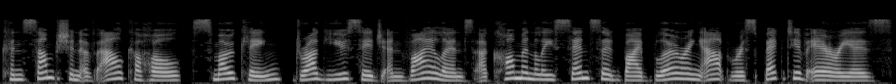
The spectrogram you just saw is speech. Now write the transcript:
consumption of alcohol, smoking, drug usage and violence are commonly censored by blurring out respective areas.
